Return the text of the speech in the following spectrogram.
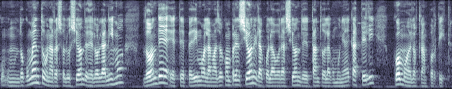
un documento, una resolución desde el organismo donde este, pedimos la mayor comprensión y la colaboración de tanto de la comunidad de Castelli como de los transportistas.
